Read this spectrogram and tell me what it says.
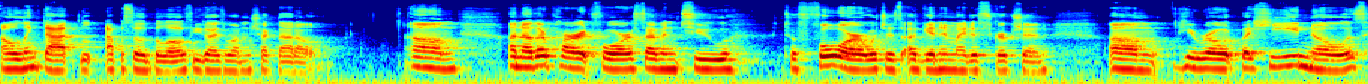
I'll link that episode below if you guys want to check that out. Um, another part for 7 to to 4 which is again in my description. Um, he wrote, but he knows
